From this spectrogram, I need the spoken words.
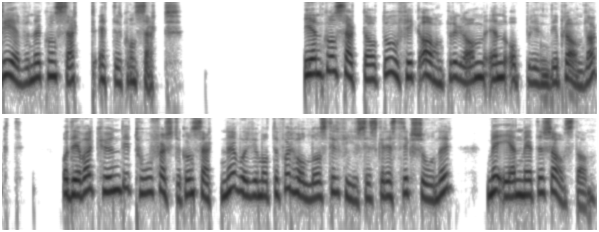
levende konsert etter konsert. En konsertdato fikk annet program enn opprinnelig planlagt, og det var kun de to første konsertene hvor vi måtte forholde oss til fysiske restriksjoner med én meters avstand.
